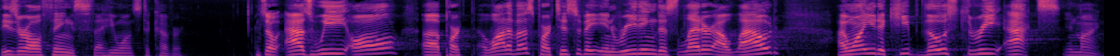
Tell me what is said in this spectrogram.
These are all things that he wants to cover. And so, as we all, uh, part, a lot of us, participate in reading this letter out loud, I want you to keep those three acts in mind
